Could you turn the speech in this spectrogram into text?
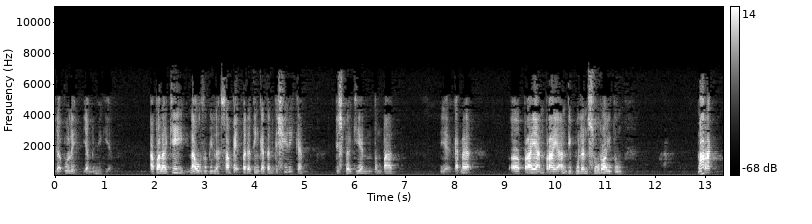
Tidak boleh yang demikian. Apalagi naudzubillah sampai pada tingkatan kesyirikan di sebagian tempat. Ya, karena e, perayaan-perayaan di bulan Suro itu marak.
